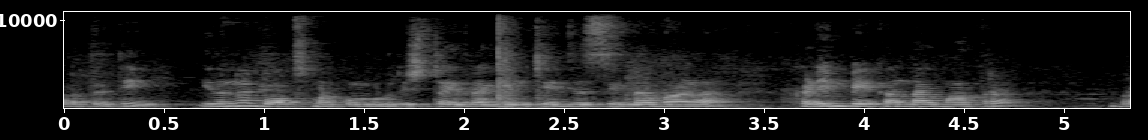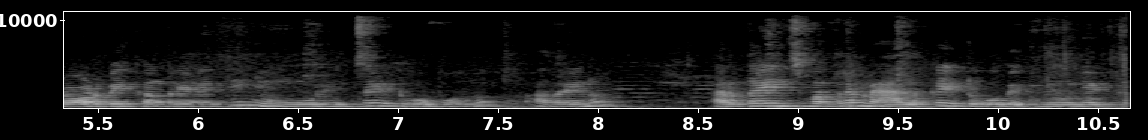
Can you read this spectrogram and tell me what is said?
ಬರ್ತೈತಿ. ಇದನ್ನು ಬಾಕ್ಸ್ ಮಾಡ್ಕೊಂಡ್ಬಿಡೋದು. ಇಷ್ಟ ಇದ್ರಾಗ ಏನು ಚೇಂಜಸ್ ಇಲ್ಲ ಭಾಳ ಕಡಿಮೆ ಬೇಕಂದಾಗ ಮಾತ್ರ ಬ್ರಾಡ್ ಬೇಕಂದ್ರೆ ಏನೈತಿ, ನೀವು ಮೂರು ಇಂಚ ಇಟ್ಕೋಬೋದು. ಆದ್ರೇನು ಅರ್ಧ ಇಂಚ್ ಮಾತ್ರ ಮ್ಯಾಲಕ್ಕೆ ಇಟ್ಕೋಬೇಕು ನೀವು ನೆಕ್ಕ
